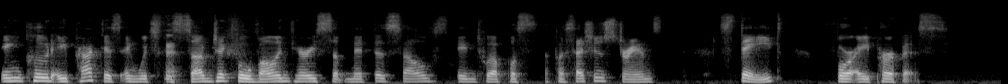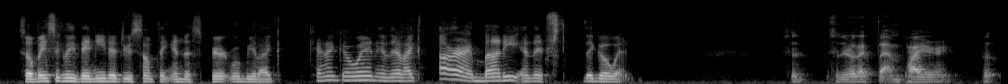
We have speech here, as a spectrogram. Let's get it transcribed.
include a practice in which the subject will voluntarily submit themselves into a, pos- a possession strands state for a purpose. So basically, they need to do something, and the spirit will be like, "Can I go in?" And they're like, "All right, buddy," and then they go in. so so they're like vampire, but.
